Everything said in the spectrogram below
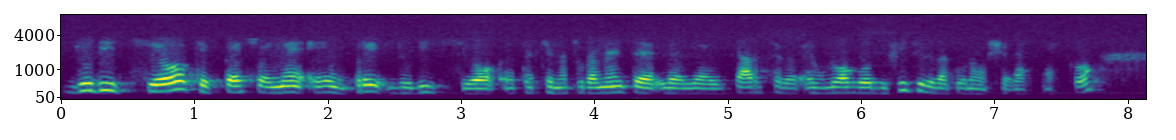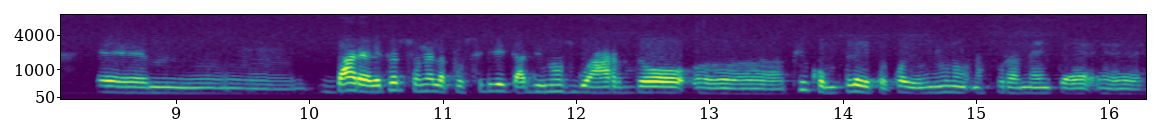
giudizio, che spesso ahimè è un pregiudizio, eh, perché naturalmente le, le, il carcere è un luogo difficile da conoscere, ecco, ehm, dare alle persone la possibilità di uno sguardo eh, più completo, poi ognuno naturalmente eh,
